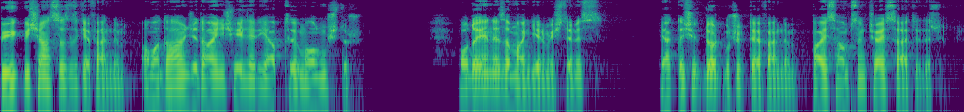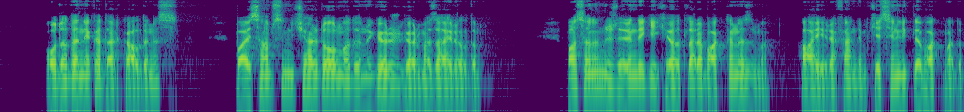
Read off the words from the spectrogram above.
''Büyük bir şanssızlık efendim ama daha önce de aynı şeyleri yaptığım olmuştur.'' ''Odaya ne zaman girmiştiniz?'' ''Yaklaşık dört buçukta efendim. Bay Sams'ın çay saatidir.'' ''Odada ne kadar kaldınız?'' Bay Sams'ın içeride olmadığını görür görmez ayrıldım. Masanın üzerindeki kağıtlara baktınız mı? Hayır efendim kesinlikle bakmadım.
